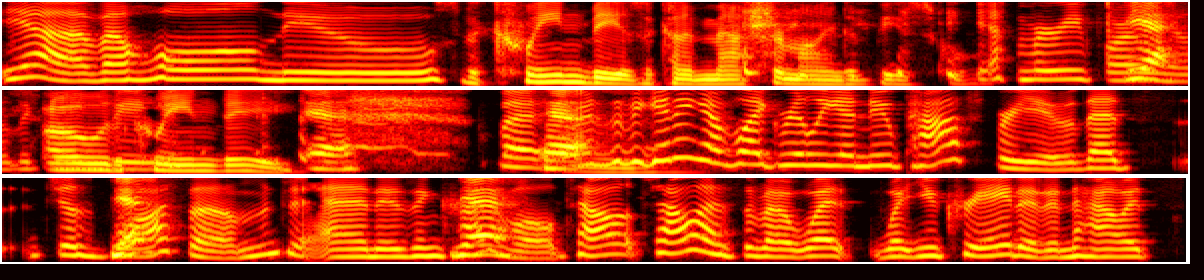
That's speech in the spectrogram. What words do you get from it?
yeah, of a whole new. So the queen bee is a kind of mastermind of bee school. Yeah, Marie Forleo, Yeah. the queen oh, bee. the queen bee. Yeah. But Yeah. it was the beginning of like really a new path for you that's just Yeah. blossomed and is incredible. Tell tell us about what what you created and how it's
